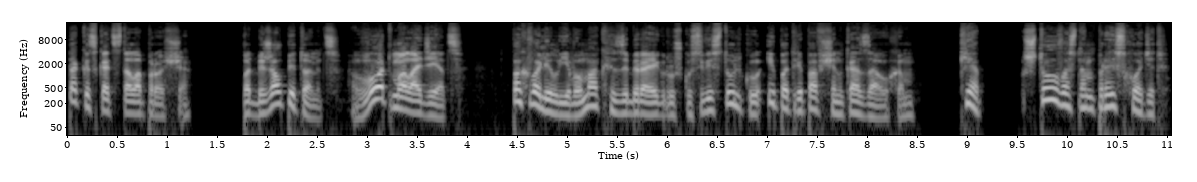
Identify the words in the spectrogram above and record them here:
Так искать стало проще. Подбежал питомец. «Вот молодец!» Похвалил его маг, забирая игрушку-свистульку и потрепав щенка за ухом. «Кеп, что у вас там происходит?»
